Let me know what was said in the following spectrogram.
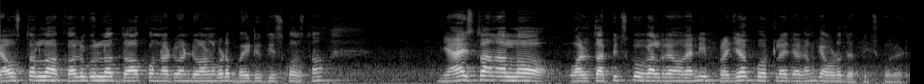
వ్యవస్థల్లో కలుగుల్లో దాక్కున్నటువంటి వాళ్ళని కూడా బయటకు తీసుకొస్తాం. న్యాయస్థానాల్లో వాళ్ళు తప్పించుకోగలరేమో కానీ ప్రజా కోర్టులు అయితే కనుక ఎవడో తప్పించుకోలేడు.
